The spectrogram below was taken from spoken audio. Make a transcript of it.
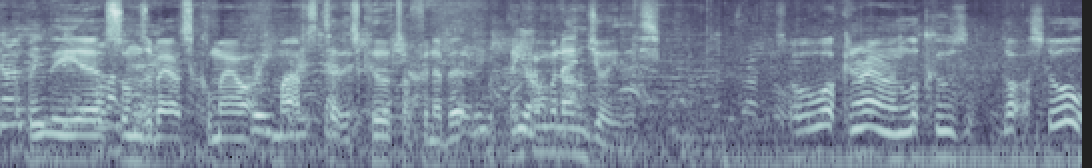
I think the uh, sun's about to come out. I might have to take this coat off in a bit. I think I'm going to enjoy this. So we're walking around and look who's got a stall.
